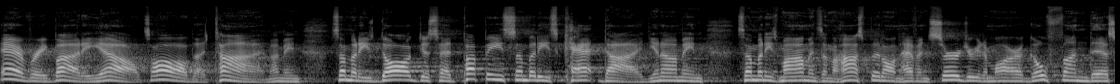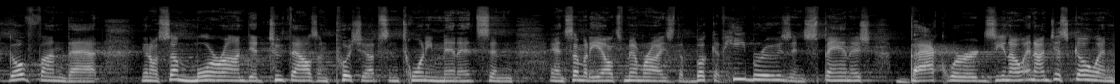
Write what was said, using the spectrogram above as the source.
everybody else all the time. I mean, somebody's dog just had puppies, somebody's cat died. You know, I mean, somebody's mom is in the hospital and having surgery tomorrow. Go fund this, go fund that. You know, some moron did 2,000 push ups in 20 minutes, and, and somebody else memorized the book of Hebrews in Spanish backwards, you know, and I'm just going,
